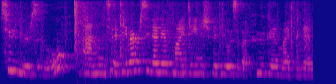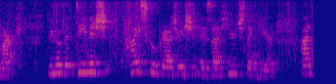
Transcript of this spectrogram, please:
two years ago. And if you've ever seen any of my Danish videos about Hygge and life in Denmark, you know that Danish high school graduation is a huge thing here. And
